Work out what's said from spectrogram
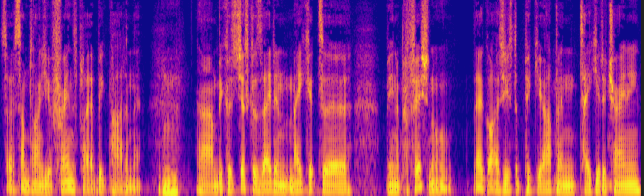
So sometimes your friends play a big part in that. Mm. Um, because just because they didn't make it to being a professional, their guys used to pick you up and take you to training,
